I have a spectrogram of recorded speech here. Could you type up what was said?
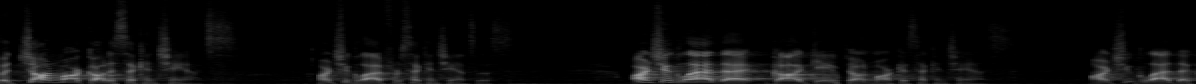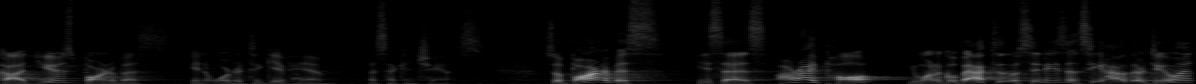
But John Mark got a second chance. Aren't you glad for second chances? Aren't you glad that God gave John Mark a second chance? Aren't you glad that God used Barnabas in order to give him a second chance. So Barnabas, he says, All right, Paul, you want to go back to those cities and see how they're doing?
